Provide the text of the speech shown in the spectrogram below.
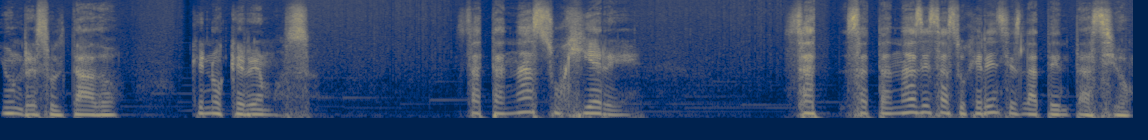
y un resultado que no queremos? Satanás sugiere. Satanás, esa sugerencia es la tentación.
